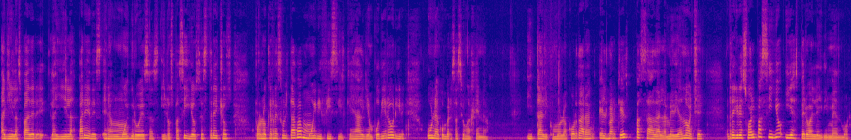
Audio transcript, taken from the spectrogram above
Allí las, paredes eran muy gruesas y los pasillos estrechos, por lo que resultaba muy difícil que alguien pudiera oír una conversación ajena y tal y como lo acordaran, el marqués, pasada la medianoche, regresó al pasillo y esperó a Lady Menmore.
